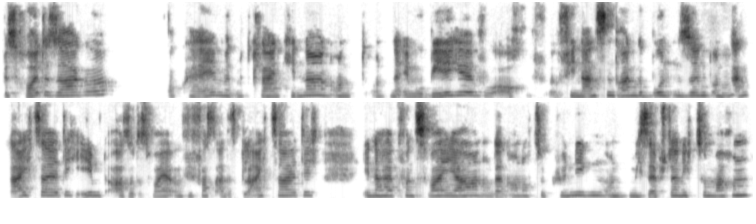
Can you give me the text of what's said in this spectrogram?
bis heute sage, okay, mit, mit kleinen Kindern und, und einer Immobilie, wo auch Finanzen dran gebunden sind mhm. und dann gleichzeitig eben, also das war ja irgendwie fast alles gleichzeitig, innerhalb von zwei Jahren und dann auch noch zu kündigen und mich selbstständig zu machen.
